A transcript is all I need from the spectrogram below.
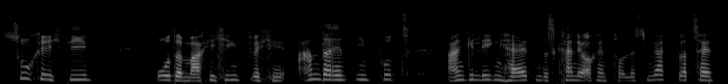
suche ich die oder mache ich irgendwelche anderen Input-Angelegenheiten. Das kann ja auch ein tolles Merkblatt sein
